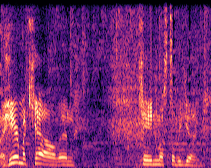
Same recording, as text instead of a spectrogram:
I hear Mikell, then Kane must still be good.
